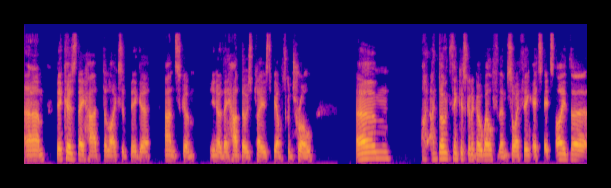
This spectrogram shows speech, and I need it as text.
um, because they had the likes of Biggar, Anscombe. You know, they had those players to be able to control. Um, I, I don't think it's going to go well for them. So I think it's it's either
